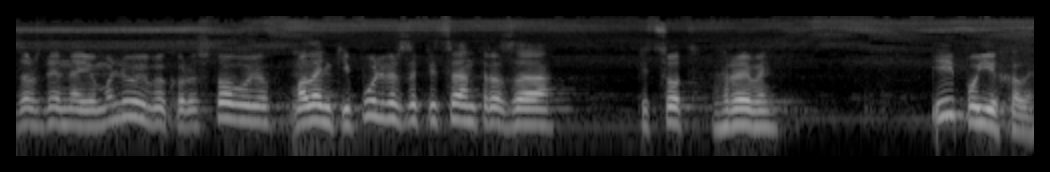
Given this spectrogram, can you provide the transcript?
Завжди нею малюю, використовую. Маленький пульвер з епіцентра за 500 гривень. І поїхали.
